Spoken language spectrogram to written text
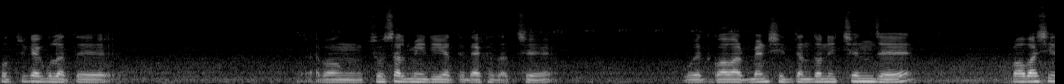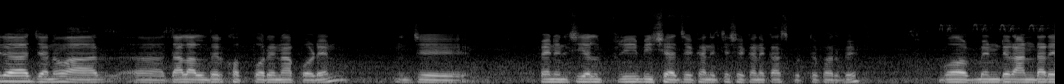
পত্রিকাগুলোতে এবং সোশ্যাল মিডিয়াতে দেখা যাচ্ছে, কুয়েত গভর্নমেন্ট সিদ্ধান্ত নিচ্ছেন যে প্রবাসীরা যেন আর দালালদের খপ্পরে না পড়েন, যে ফাইন্যান্সিয়াল ফ্রি ভিসা যেখানে সেখানে কাজ করতে পারবে। গভর্নমেন্টের আন্ডারে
